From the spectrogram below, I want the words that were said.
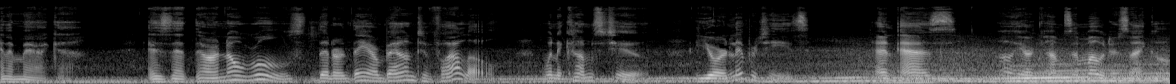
in America is that there are no rules that are they are bound to follow when it comes to your liberties. And as, oh, here comes a motorcycle.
